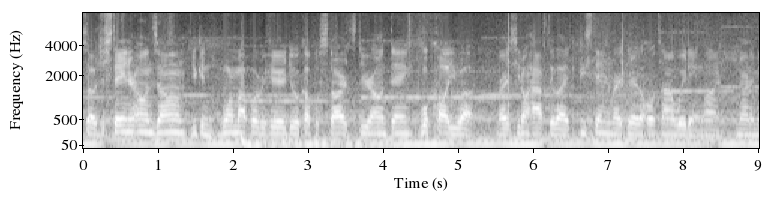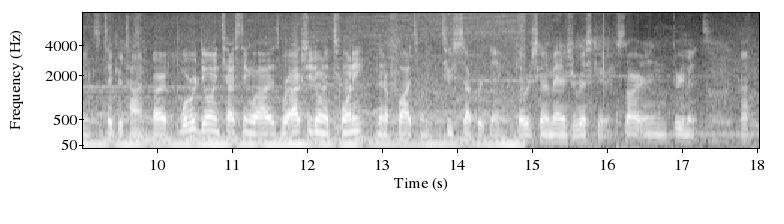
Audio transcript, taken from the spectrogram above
So just stay in your own zone. You can warm up over here, do a couple starts, do your own thing. We'll call you up right? So you don't have to like be standing right there the whole time waiting in line. You know what I mean? So take your time. All right, what we're doing testing wise, we're actually doing a 20 and then a fly 20, two separate things. Okay, we're just gonna manage the risk here. Start in three minutes. Okay?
